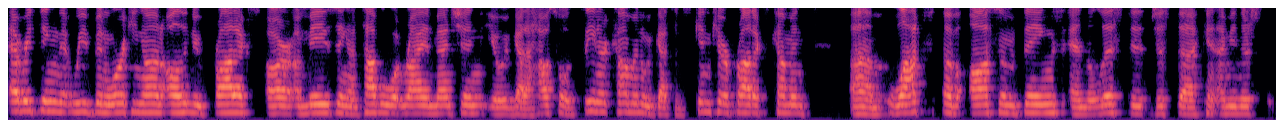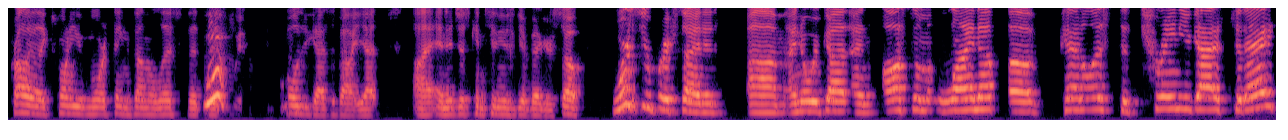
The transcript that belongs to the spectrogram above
everything that we've been working on. All the new products are amazing. On top of what Ryan mentioned, you know, we've got a household cleaner coming. We've got some skincare products coming. Um, lots of awesome things, and the list is just. Uh, can, I mean, there's probably like 20 more things on the list that, we haven't told you guys about yet, uh, and it just continues to get bigger. So we're super excited. Um, I know we've got an awesome lineup of panelists to train you guys today.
